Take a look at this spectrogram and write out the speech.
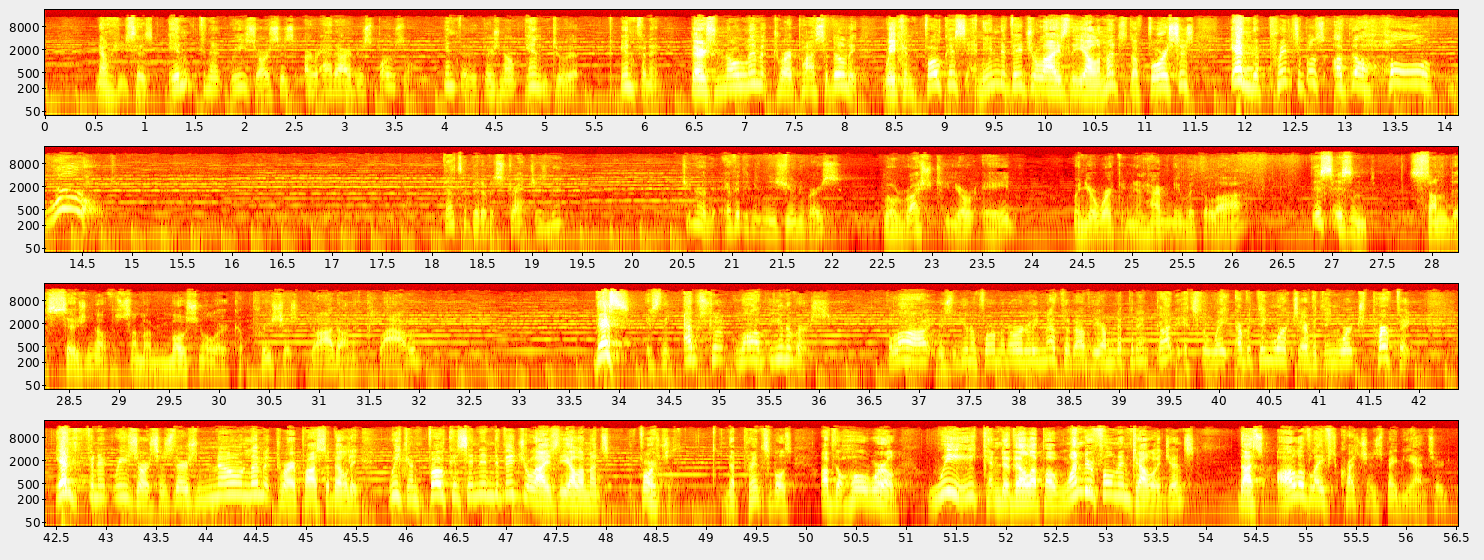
Now, he says infinite resources are at our disposal. Infinite. There's no end to it. Infinite. There's no limit to our possibility. We can focus and individualize the elements, the forces, and the principles of the whole world. That's a bit of a stretch, isn't it? Do you know that everything in this universe will rush to your aid when you're working in harmony with the law. This isn't some decision of some emotional or capricious God on a cloud. This is the absolute law of the universe. The law is the uniform and orderly method of the omnipotent God. It's the way everything works. Everything works perfect. Infinite resources. There's no limit to our possibility. We can focus and individualize the elements, the forces, the principles of the whole world. We can develop a wonderful intelligence Thus, all of life's questions may be answered,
